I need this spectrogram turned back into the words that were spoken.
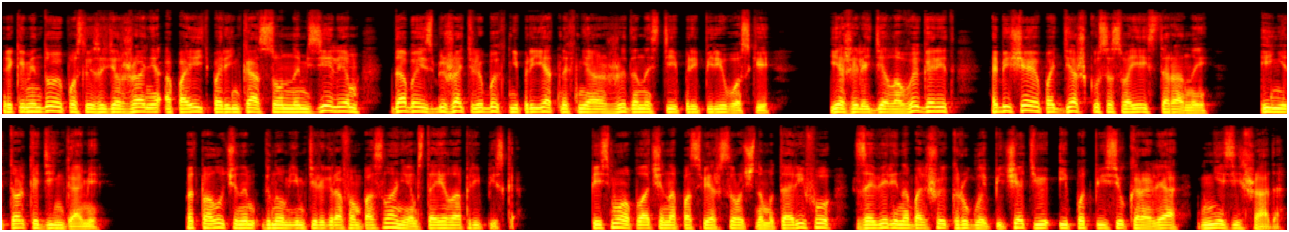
Рекомендую после задержания опоить паренька сонным зельем, дабы избежать любых неприятных неожиданностей при перевозке. Ежели дело выгорит, обещаю поддержку со своей стороны. И не только деньгами». Под полученным гномьим телеграфом посланием стояла приписка. Письмо оплачено по сверхсрочному тарифу, заверено большой круглой печатью и подписью короля Незишада.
